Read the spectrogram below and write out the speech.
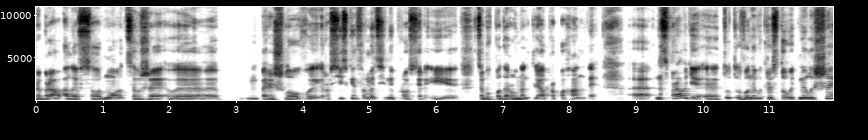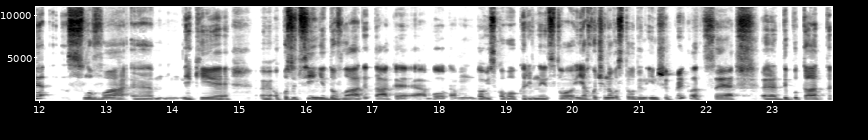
прибрав, але все одно це вже перейшло в російський інформаційний простір, і це був подарунок для пропаганди. Е, насправді е, тут вони використовують не лише слова, е, які опозиційні до влади, так або там до військового керівництва. Я хочу навести один інший приклад: це депутат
